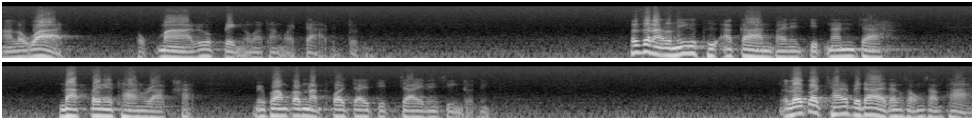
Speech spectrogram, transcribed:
อารวาดออกมาหรือว่าเปล่งออกมาทางวาจาเป็นต้นลักษณะตรงนี้ก็คืออาการภายในจิตนั้นจะหนักไปในทางราคะ มีความกำหนัดพอใจติดใจในสิ่งตัวนี้ แล้วก็ใช้ไปได้ทั้งสองสามทาง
